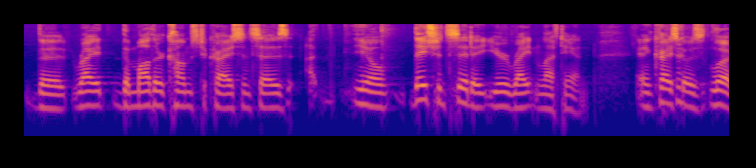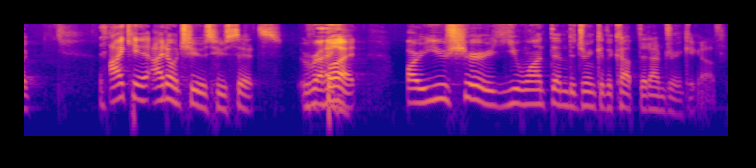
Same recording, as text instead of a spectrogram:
the right the mother comes to Christ and says, you know they should sit at your right and left hand, and Christ goes, look, I can't. I don't choose who sits. Right. But are you sure you want them to drink of the cup that I'm drinking of?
